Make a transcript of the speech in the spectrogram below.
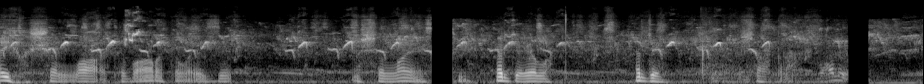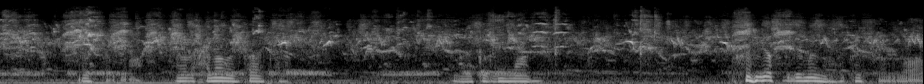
أيوه ما شاء الله. تبارك الله يا زين. ما شاء الله يا ياسمين. ارجع يلا. ارجع. شاطرة. ما شاء الله. هذا حمام الفاكهة هذا كريمان يصدق منه ما شاء الله.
